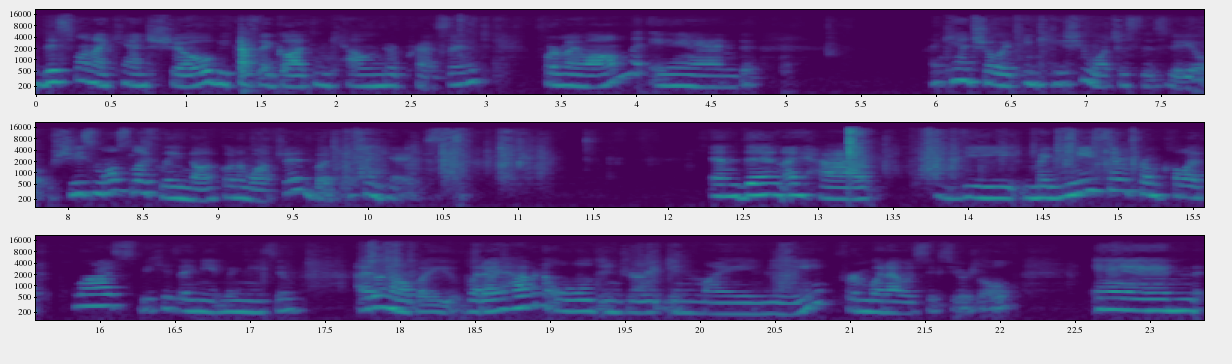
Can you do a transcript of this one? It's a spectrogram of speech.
this one I can't show because I got in calendar present for my mom and I can't show it in case she watches this video. She's most likely not to watch it, but just in case. And then I have the magnesium from Colette Plus because I need magnesium. I don't know about you, but I have an old injury in my knee from when I was six years old. And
